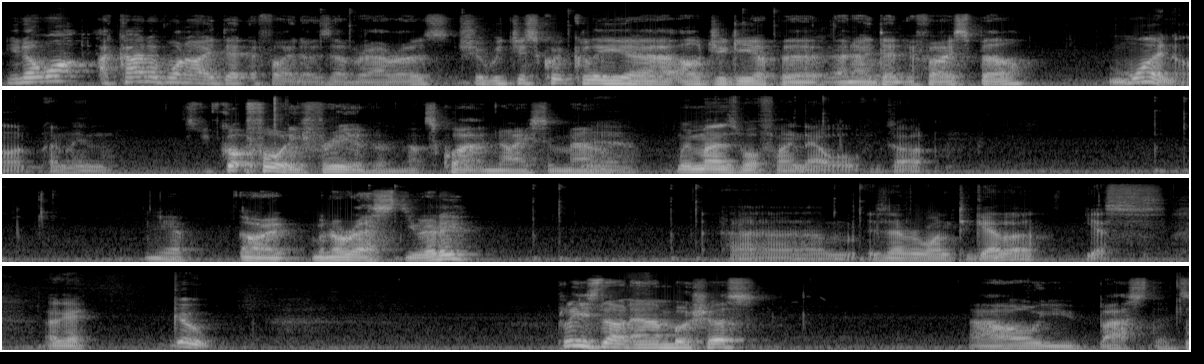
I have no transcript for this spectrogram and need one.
You know what? I kind of want to identify those other arrows. Should we just quickly. Uh, I'll jiggy up a, an identify spell? Why not? I mean, We've got 43 of them. That's quite a nice amount. yeah. We might as well find out what we've got. Yeah. All right, I'm gonna rest. You ready? Um, is everyone together? Yes. Okay, go. Please don't ambush us. Oh, you bastards.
